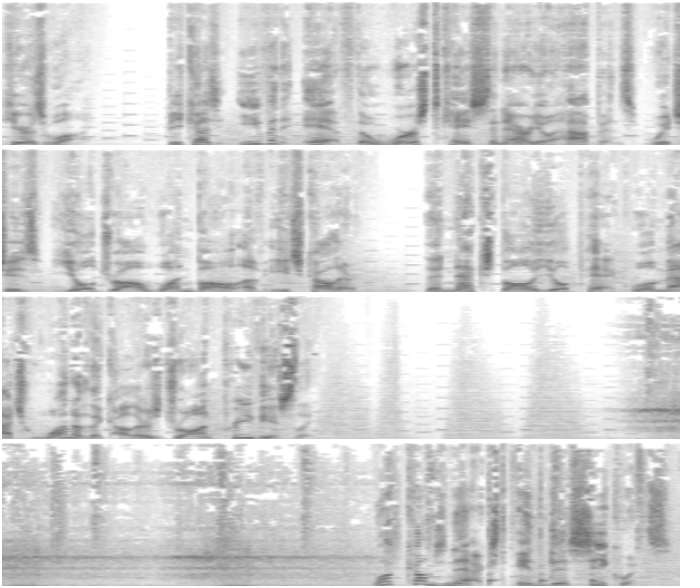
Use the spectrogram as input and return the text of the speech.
Here's why. Because even if the worst case scenario happens, which is you'll draw one ball of each color, the next ball you'll pick will match one of the colors drawn previously. What comes next in this sequence?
